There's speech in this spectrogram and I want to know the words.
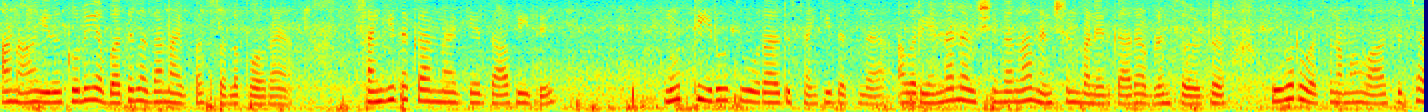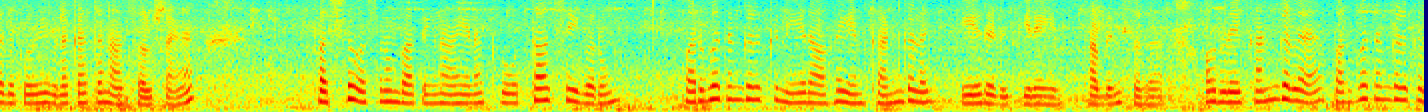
ஆனால் இதுக்குரிய பதிலை தான் நான் இப்போ சொல்ல போகிறேன் சங்கீதக்காரனாகிய தாவீது நூற்றி இருபத்தி ஓராவது சங்கீதத்தில் அவர் என்னென்ன விஷயங்கள்லாம் மென்ஷன் பண்ணியிருக்காரு அப்படின்னு சொல்லிட்டு ஒவ்வொரு வசனமாக வாசித்து அதுக்குரிய விளக்கத்தை நான் சொல்கிறேன் ஃபஸ்ட்டு வசனம் பார்த்திங்கன்னா எனக்கு ஒத்தாசை வரும் பர்வதங்களுக்கு நேராக என் கண்களை ஏறெடுக்கிறேன். அப்படின்னு சொல்கிறார் அவருடைய கண்களை பர்வதங்களுக்கு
